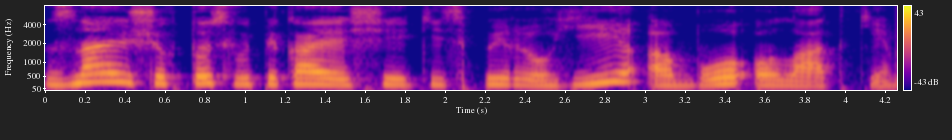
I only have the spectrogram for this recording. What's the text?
Знаю, що хтось випікає ще якісь пироги або оладки.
